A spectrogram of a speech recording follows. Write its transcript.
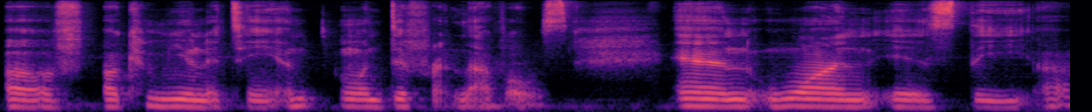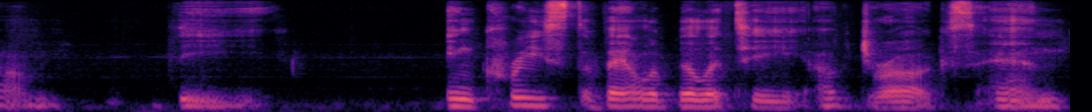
of a community and, on different levels. And one is the um, the increased availability of drugs and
